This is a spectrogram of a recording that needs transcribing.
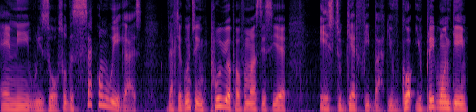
any results. So, the second way, guys, that you're going to improve your performance this year is to get feedback. You've got you played one game,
